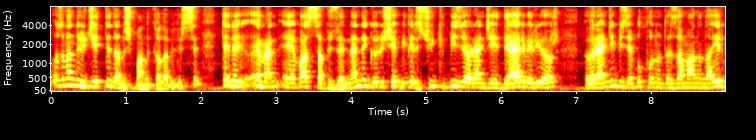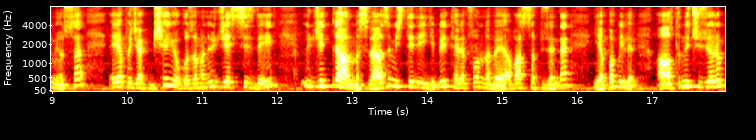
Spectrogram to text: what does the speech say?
o zaman da ücretli danışmanlık alabilirsin. Tele, hemen e, WhatsApp üzerinden de görüşebiliriz. Çünkü biz öğrenciye değer veriyor. Öğrenci bize bu konuda zamanını ayırmıyorsa e, yapacak bir şey yok. O zaman ücretsiz değil, ücretli alması lazım. İstediği gibi telefonla veya WhatsApp üzerinden yapabilir. Altını çiziyorum.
